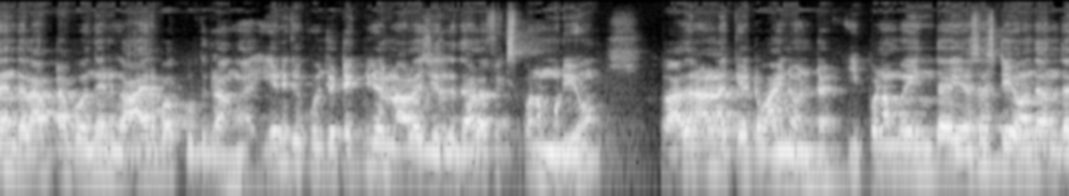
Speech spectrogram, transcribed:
தான் இந்த லேப்டாப் வந்து எனக்கு ஆயிரரூபா கொடுத்துட்டாங்க. எனக்கு கொஞ்சம் டெக்னிக்கல் நாலேஜ் இருக்கிறதால ஃபிக்ஸ் பண்ண முடியும். ஸோ அதனால் நான் கேட்டு வாங்கிட்டு வந்துட்டேன். இப்போ நம்ம இந்த எஸ்எஸ்டியை வந்து அந்த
